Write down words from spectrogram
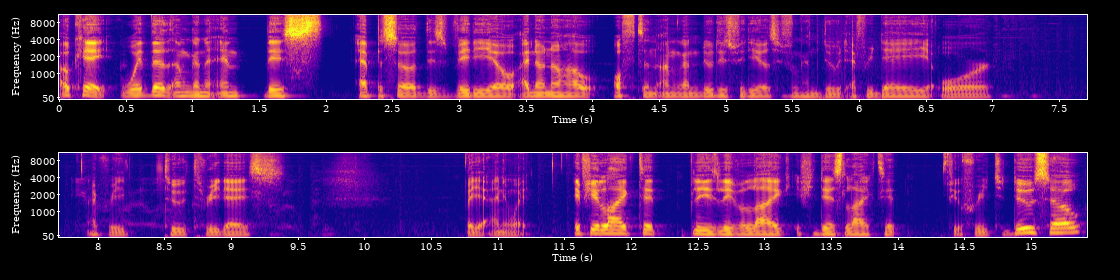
Okay, with that I'm gonna end this episode, this video. I don't know how often I'm gonna do these videos, if I'm gonna do it every day or every two, three days. But yeah, anyway. If you liked it, please leave a like. If you disliked it, feel free to do so.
